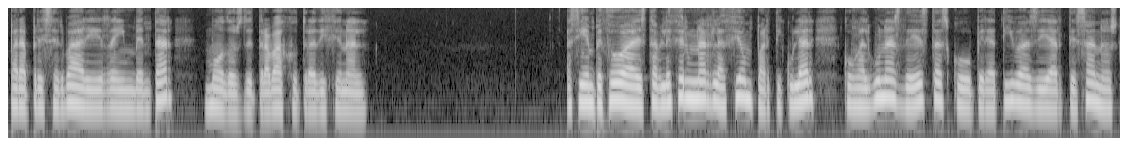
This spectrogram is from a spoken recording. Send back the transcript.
para preservar y reinventar modos de trabajo tradicional. Así empezó a establecer una relación particular con algunas de estas cooperativas y artesanos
